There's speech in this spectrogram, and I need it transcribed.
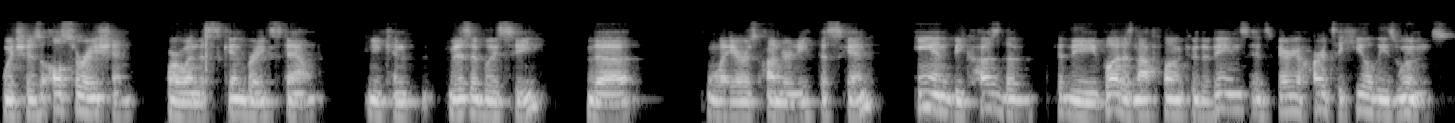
which is ulceration, or when the skin breaks down. You can visibly see the layers underneath the skin. And because the, the blood is not flowing through the veins, it's very hard to heal these wounds.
